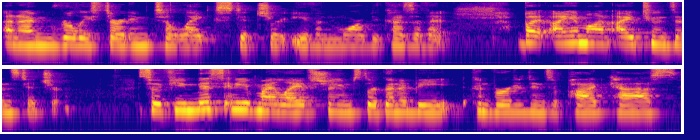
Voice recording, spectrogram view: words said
and I'm really starting to like Stitcher even more because of it. But I am on iTunes and Stitcher. So if you miss any of my live streams, they're going to be converted into podcasts.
